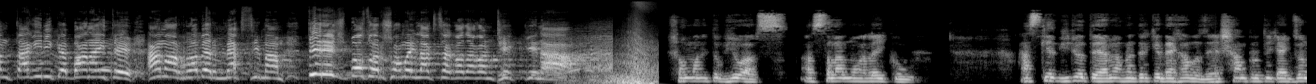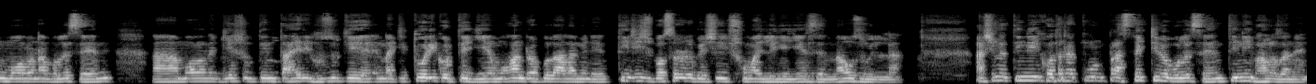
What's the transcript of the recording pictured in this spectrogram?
একজন তাগিরিকে বানাইতে আমার রবের ম্যাক্সিমাম তিরিশ বছর সময় লাগছে, কথাগণ ঠিক কিনা? সম্মানিত ভিউয়ার্স আসসালামু আলাইকুম। আজকের ভিডিওতে আমি আপনাদেরকে দেখাবো যে সাম্প্রতিক একজন মৌলানা বলেছেন মৌলানা গিয়াসুদ্দিন তাহিরি হুজুরকে নাকি তৈরি করতে গিয়ে মহান রব্বুল আলমিনের তিরিশ বছরেরও বেশি সময় লেগে গিয়েছেন, নাউজুবিল্লাহ। আসলে তিনি এই কথাটা কোন পার্সপেক্টিভে বলেছেন, তিনি ভালো জানেন।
